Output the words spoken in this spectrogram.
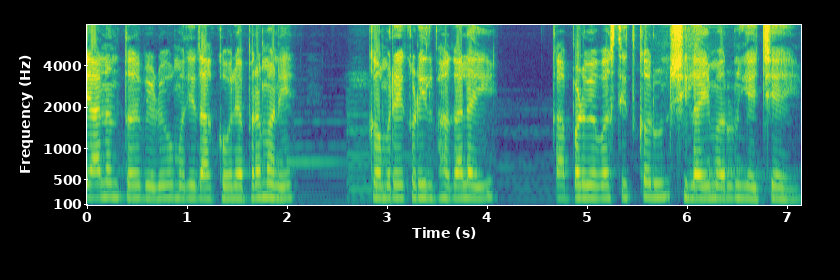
त्यानंतर व्हिडिओमध्ये दाखवल्याप्रमाणे कमरेकडील भागालाही कापड व्यवस्थित करून शिलाई मारून घ्यायची आहे.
